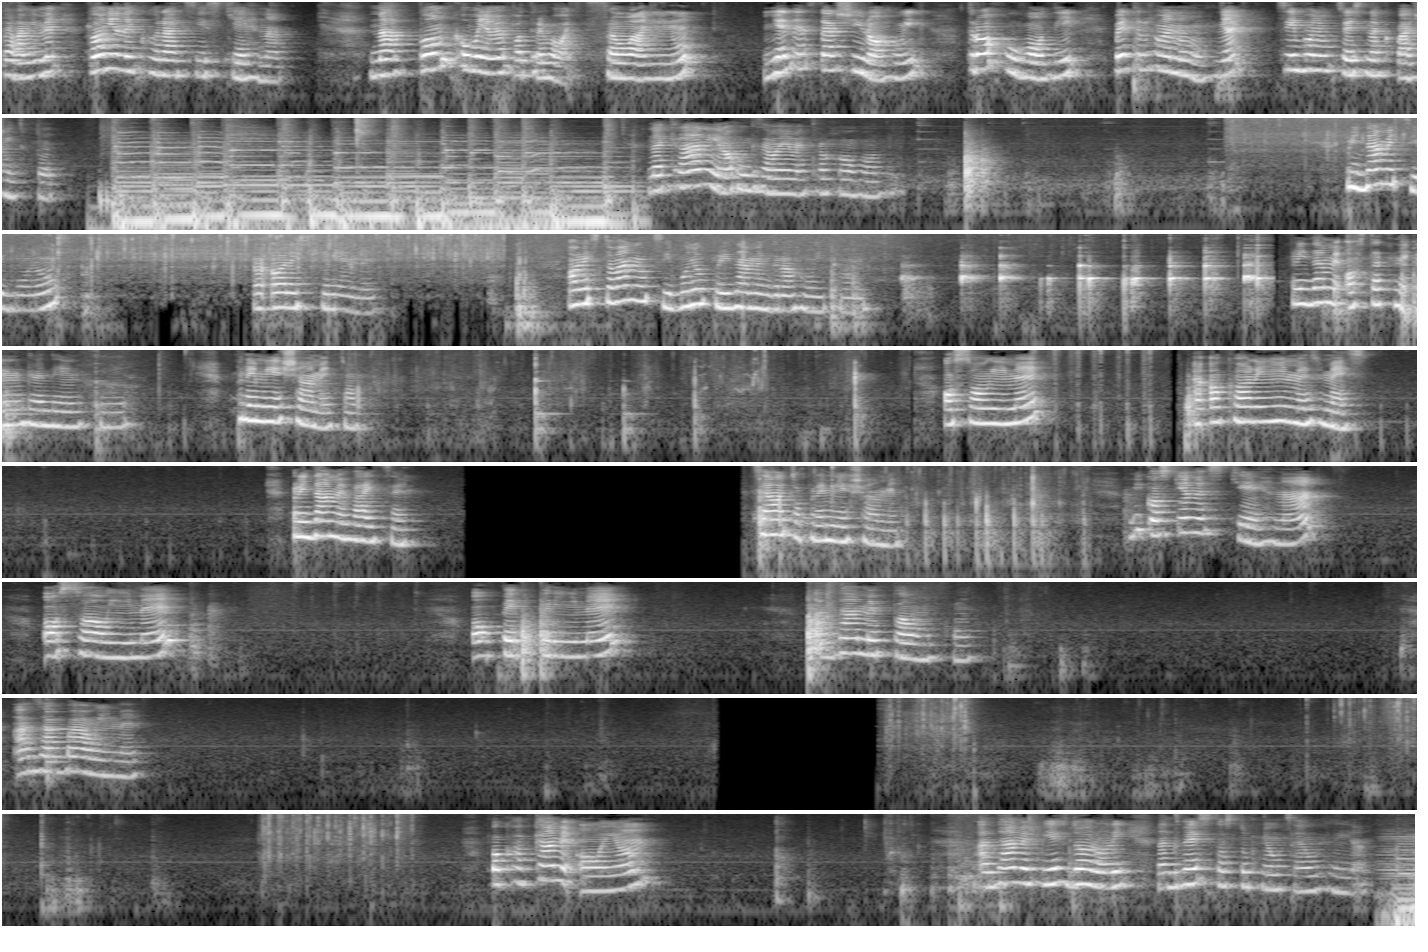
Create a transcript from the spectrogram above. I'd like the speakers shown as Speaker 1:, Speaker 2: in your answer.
Speaker 1: spravíme plne dekorácie stehna. Na plnku budeme potrebovať slaninu, jeden starší rohlík, trochu vody, petržlenovú hňať, cibuľu, cesnak, pažitku. Na krány rohlík zalejeme trochu vody. Pridáme cibuľu a orestujeme. Orestovanú cibuľu pridáme k rohlíkom. Pridáme ostatné ingrediencie. Premiešame to. Osolíme a okoreníme zmes. Pridáme vajce. Celé to premiešame. Vykostené stehna osolíme, opepríme a dáme plnku. A zabalíme. Pokładkamy olejem. A damy pieść do roli na 200 stopni Celsjusza.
